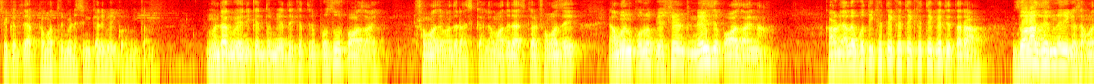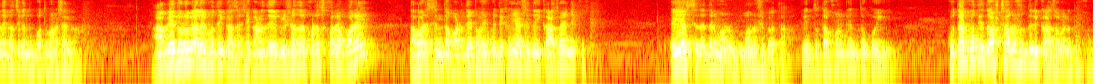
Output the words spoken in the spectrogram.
সেক্ষেত্রে একটা মাত্র মেডিসিন ক্যালিবাই কর্মিকাম মনে রাখবেন কিন্তু মেয়েদের ক্ষেত্রে প্রচুর পাওয়া যায় সমাজে আমাদের আজকাল। আমাদের আজকাল সমাজে এমন কোনো পেশেন্ট নেই যে পাওয়া যায় না। কারণ অ্যালোপ্যাথি খেতে খেতে খেতে খেতে তারা জরাজীর্ণ হয়ে গেছে। আমাদের কাছে কিন্তু প্রথমে আসে না। আগে ধরবে অ্যালোপ্যাথিক আছে সেখানে যে বিশ হাজার খরচ করার পরে তারপরে চিন্তা করে ডেট হোমিওপ্যাথি খাই আসে দিয়ে কাজ হয় নাকি? এই আসছে তাদের মানসিকতা। কিন্তু তখন কিন্তু ওই কোথাকতি দশটার ওষুধ দিলে কাজ হবে না তখন।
